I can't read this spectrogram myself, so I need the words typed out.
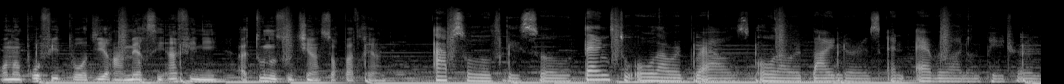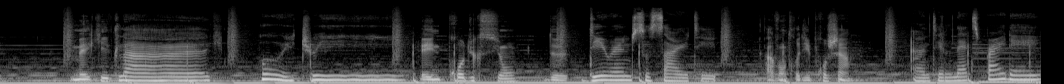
On en profite pour dire un merci infini à tous nos soutiens sur Patreon. Absolutely. So, thanks to all our brows, all our binders, and everyone on Patreon. Make it like Poetry. et une production de Derange Society. à vendredi prochain. Until next Friday.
